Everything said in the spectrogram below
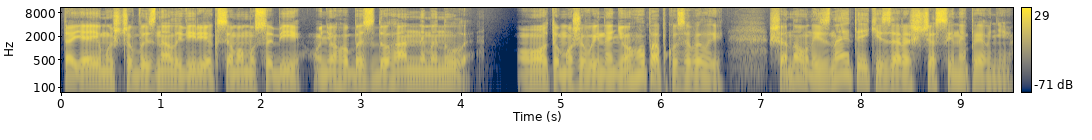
та я йому, щоб ви знали, вірю як самому собі, у нього бездоганне минуле. О, то може ви й на нього папку завели? Шановний, знаєте, які зараз часи непевні?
